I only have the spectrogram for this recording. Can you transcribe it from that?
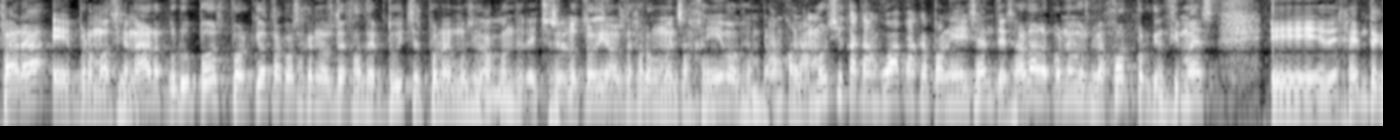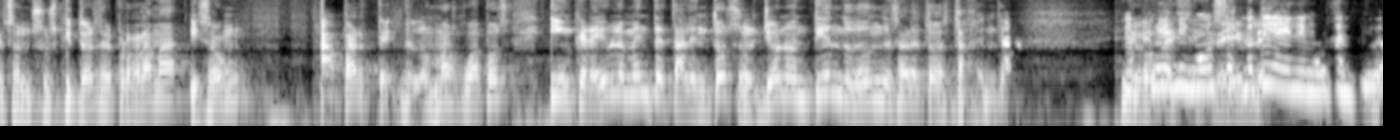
para eh, promocionar grupos, porque otra cosa que nos deja hacer Twitch es poner música con derechos. El otro día nos dejaron un mensaje en iVoox en plan, con la música tan guapa que poníais antes, ahora la ponemos mejor porque encima es eh, de gente que son suscriptores del programa y son, aparte de los más guapos, increíblemente talentosos. Yo no entiendo de dónde sale toda esta gente. No Yo- tiene, es ningún, se- no increíble. tiene ningún sentido.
